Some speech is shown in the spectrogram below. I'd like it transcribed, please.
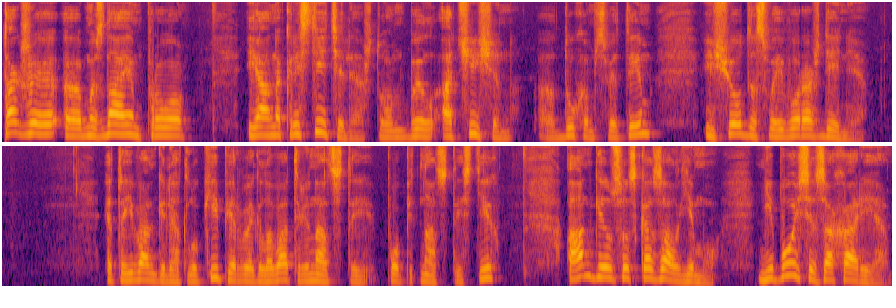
Также э, мы знаем про Иоанна Крестителя, что он был очищен э, Духом Святым еще до своего рождения. Это Евангелие от Луки, 1 глава, 13 по 15 стих. Ангел же сказал ему, «Не бойся, Захария,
